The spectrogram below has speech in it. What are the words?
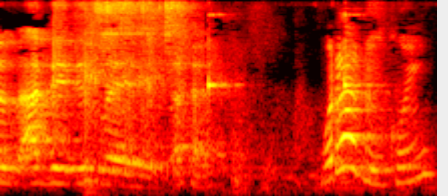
Yeah, because I did this leg. Okay. What did I do, Queen?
